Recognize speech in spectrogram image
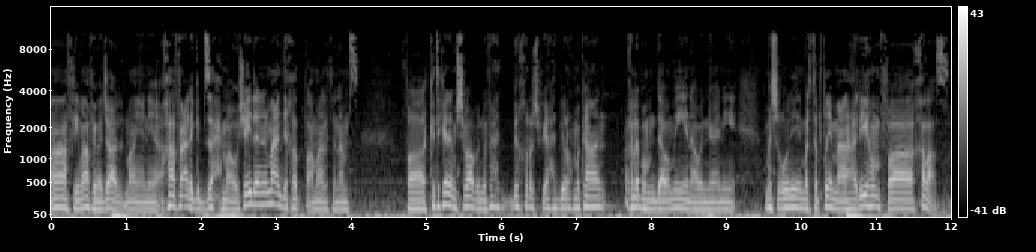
ما في ما في مجال. ما يعني أخاف أعلق بزحمة أو شيء لأن ما عندي خطة أمانة أمس. فكنت أكلم الشباب إنه في أحد بيخرج في أحد بيروح مكان أغلبهم مداومين أو إنه يعني مشغولين مرتبطين مع أهاليهم فخلاص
